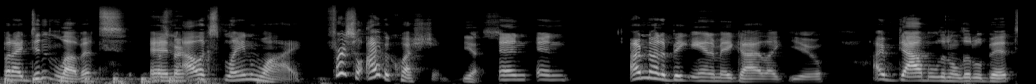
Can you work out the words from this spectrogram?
but I didn't love it, and. I'll explain why. First of all, I have a question, Yes. and and I'm not a big anime guy like you. I've dabbled in a little bit.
